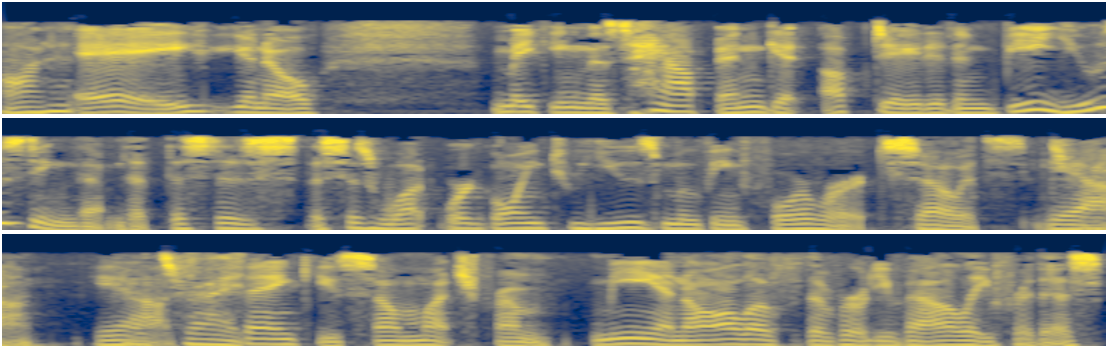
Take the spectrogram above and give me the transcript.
on it. a, you know, making this happen, get updated, and be using them. That this is this is what we're going to use moving forward. So it's That's yeah, right. yeah. That's right. Thank you so much from me and all of the Verde Valley for this.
